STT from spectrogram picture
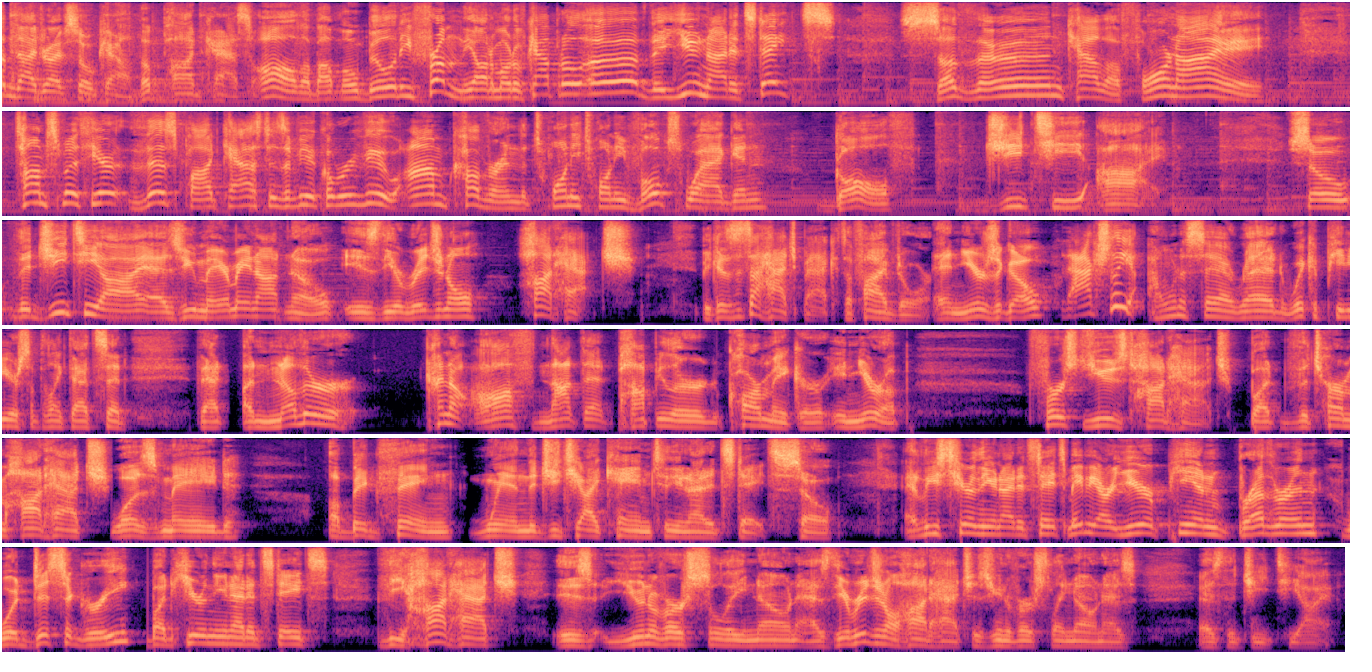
Welcome to iDrive SoCal, the podcast all about mobility from the automotive capital of the United States, Southern California. Tom Smith here. This podcast is a vehicle review. I'm covering the 2020 Volkswagen Golf GTI. So, the GTI, as you may or may not know, is the original hot hatch because it's a hatchback. It's a five door. And years ago, actually, I want to say I read Wikipedia or something like that said that another kind of off, not that popular car maker in Europe first used hot hatch, but the term hot hatch was made a big thing when the GTI came to the United States. So at least here in the United States, maybe our European brethren would disagree, but here in the United States, the hot hatch is universally known as the original hot hatch is universally known as as the GTI.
